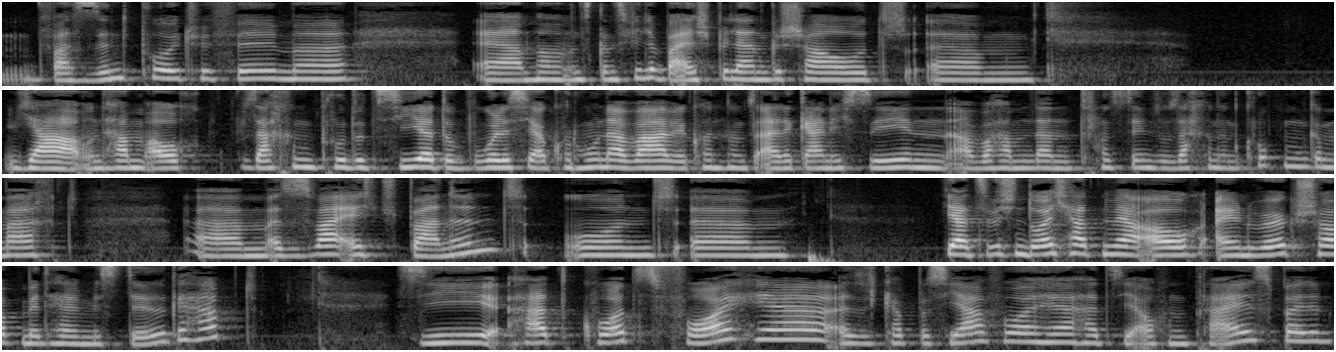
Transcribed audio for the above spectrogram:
was sind Poetry-Filme, ähm, haben uns ganz viele Beispiele angeschaut, ähm, ja, und haben auch Sachen produziert, obwohl es ja Corona war. Wir konnten uns alle gar nicht sehen, aber haben dann trotzdem so Sachen in Gruppen gemacht. Ähm, also es war echt spannend und ähm, ja, zwischendurch hatten wir auch einen Workshop mit Helmi Still gehabt. Sie hat kurz vorher, also ich glaube das Jahr vorher, hat sie auch einen Preis bei den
